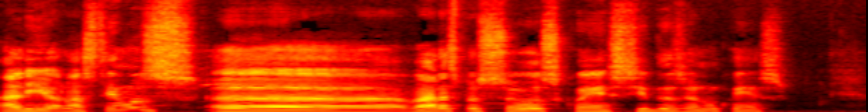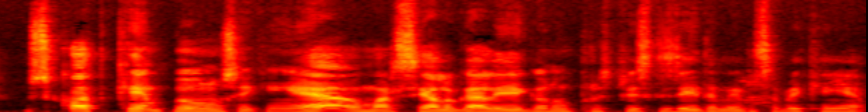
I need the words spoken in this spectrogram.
Ali, ó, nós temos uh, várias pessoas conhecidas, eu não conheço. O Scott Campbell, não sei quem é. O Marcelo Galega, eu não pesquisei também para saber quem é.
